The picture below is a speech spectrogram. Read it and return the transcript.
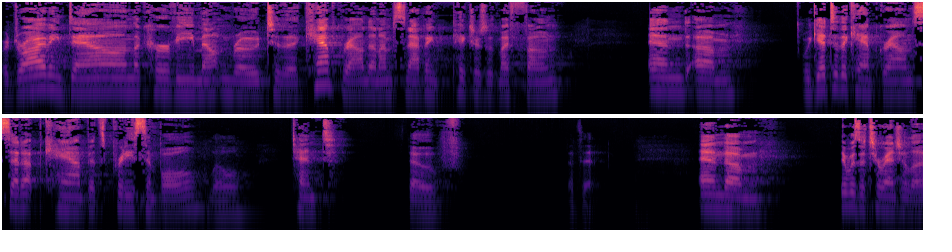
We're driving down the curvy mountain road to the campground, and I'm snapping pictures with my phone. And um, we get to the campground, set up camp. It's pretty simple little tent, stove. That's it. And um, there was a tarantula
